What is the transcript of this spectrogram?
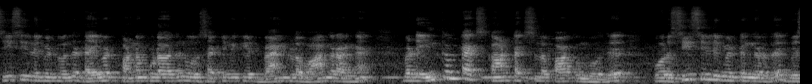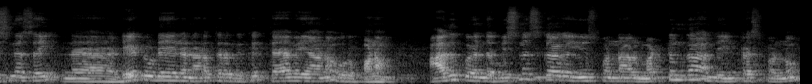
சிசி லிமிட் வந்து டைவெர்ட் பண்ணக்கூடாதுன்னு ஒரு சர்டிஃபிகேட் பேங்க்கில் வாங்குறாங்க. பட் இன்கம் டேக்ஸ் கான்டெக்ட்ஸில் பார்க்கும்போது ஒரு சிசி லிமிட்டுங்கிறது பிஸ்னஸை டே டு டேயில் நடத்துறதுக்கு தேவையான ஒரு பணம். அதுக்கு அந்த பிஸ்னஸ்க்காக யூஸ் பண்ணால் மட்டும்தான் அந்த இன்ட்ரெஸ்ட் பண்ணும்.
